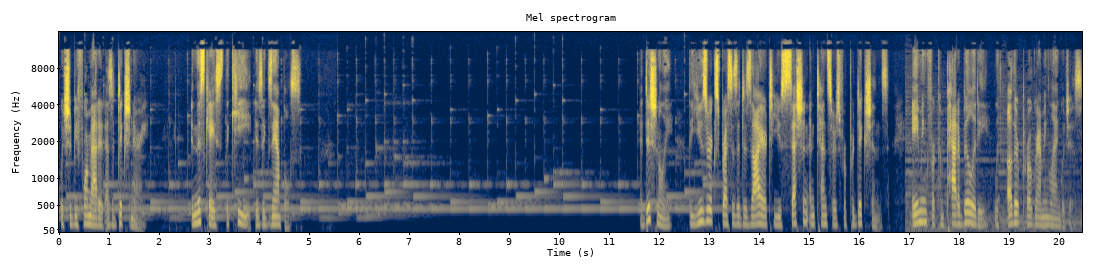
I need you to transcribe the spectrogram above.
which should be formatted as a dictionary. In this case, the key is examples. Additionally, the user expresses a desire to use session and tensors for predictions, aiming for compatibility with other programming languages.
